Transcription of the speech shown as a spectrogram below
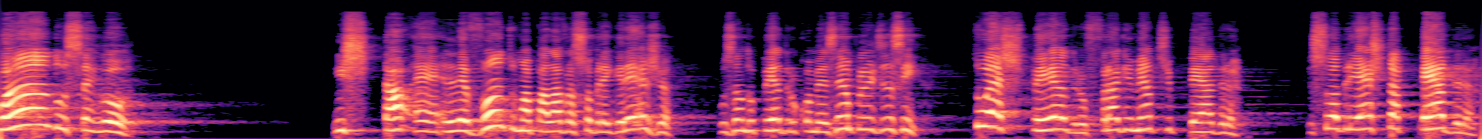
Quando o Senhor está, é, levanta uma palavra sobre a igreja, usando Pedro como exemplo, ele diz assim: Tu és Pedro, fragmento de pedra. E sobre esta pedra,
